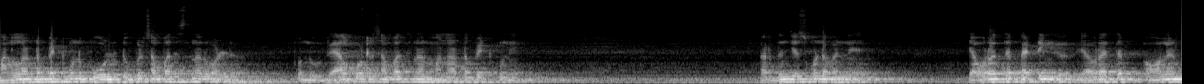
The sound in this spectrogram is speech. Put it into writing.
మనల్ని అడ్డం పెట్టుకుని బోల్డ్ డబ్బులు సంపాదిస్తున్నారు వాళ్ళు. కొన్ని వేల కోట్లు సంపాదిస్తున్నారు మన అడ్డం పెట్టుకుని. అర్థం చేసుకోండి అవన్నీ. ఎవరైతే బెట్టింగ్ ఎవరైతే ఆన్లైన్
